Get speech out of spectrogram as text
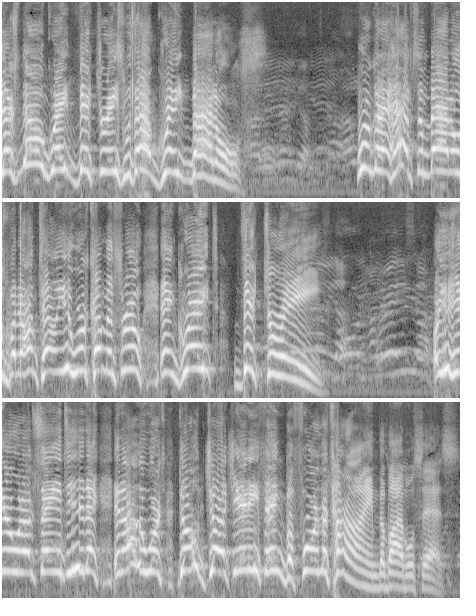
There's no great victories without great battles. We're going to have some battles, but I'm telling you, we're coming through in great victory. Are you hearing what I'm saying to you today? In other words, don't judge anything before the time, the Bible says.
